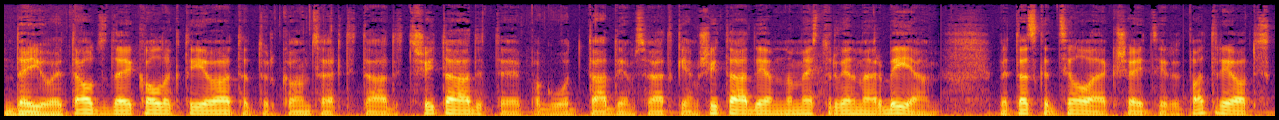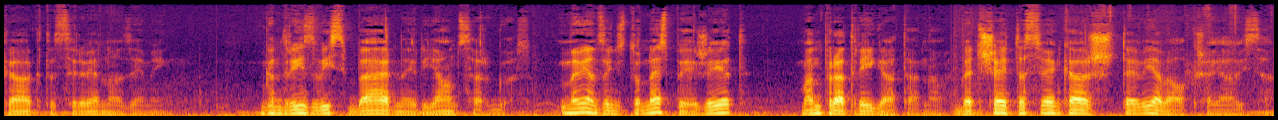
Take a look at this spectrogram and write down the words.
dejoja tautas deju kolektīvā, tad tur koncerti tādi, šitādi, te pagodu tādiem svētkiem, šitādiem. Nu, mēs tur vienmēr bijām. Bet tas, ka cilvēki šeit ir patriotiskāki, tas ir viennozīmīgi. Gan drīz visi bērni ir jaunsargos. Neviens viņus tur nespēj iet. Manuprāt, Rīgā tā nav. Bet šeit tas vienkārši tevi ievelk šajā visā.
